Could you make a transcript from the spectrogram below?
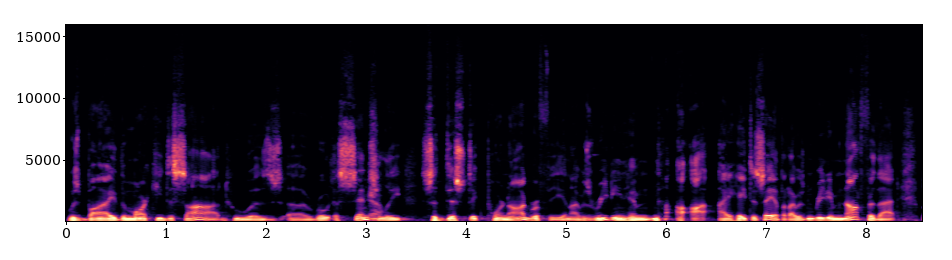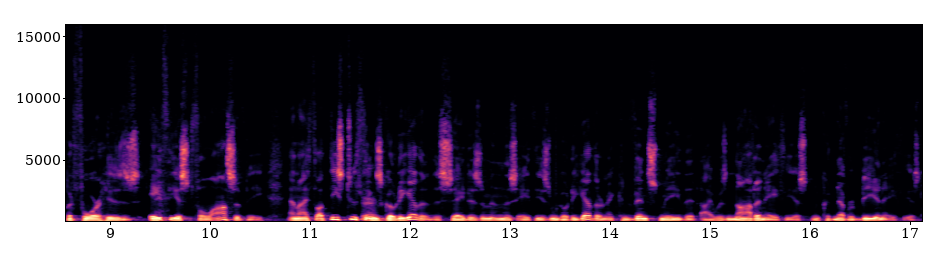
was by the Marquis de Sade, who was uh, wrote essentially yeah. sadistic pornography, and I was reading him. I, I, hate to say it, but I was reading him not for that, but for his atheist philosophy. And I thought these two sure. things go together: this sadism and this atheism go together, and it convinced me that I was not an atheist and could never be an atheist.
